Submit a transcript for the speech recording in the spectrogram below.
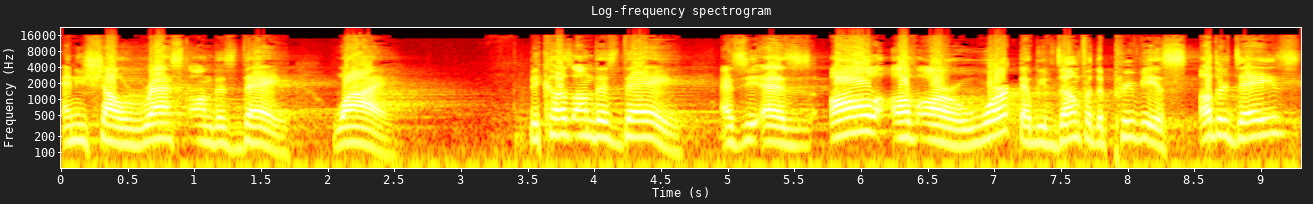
and you shall rest on this day. Why? Because on this day, as, as all of our work that we've done for the previous other days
